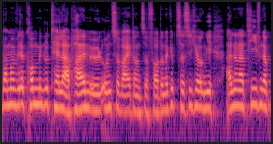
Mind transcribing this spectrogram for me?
weil man wieder kommt mit Nutella, Palmöl und so weiter und so fort. Und da gibt es ja sicher irgendwie Alternativen, da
